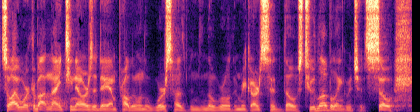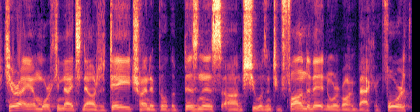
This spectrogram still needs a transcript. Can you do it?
So I work about 19 hours a day. I'm probably one of the worst husbands in the world in regards to those two love languages. So here I am working 19 hours a day, trying to build a business. Um, she wasn't too fond of it, and we're going back and forth.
